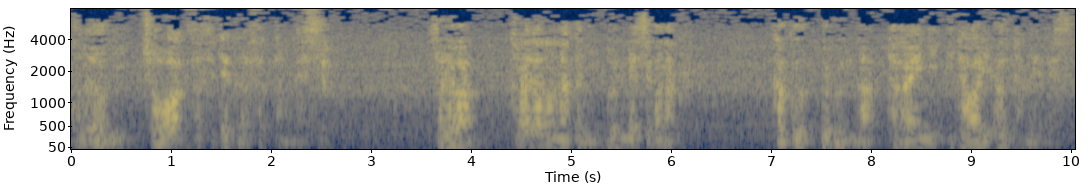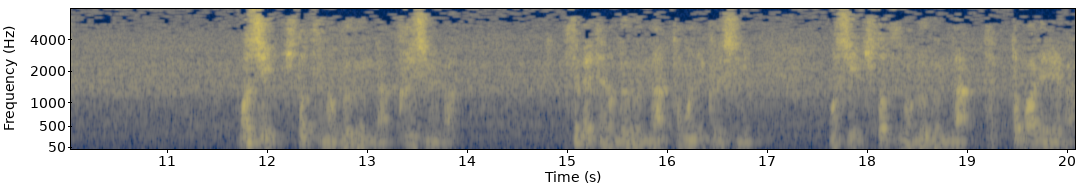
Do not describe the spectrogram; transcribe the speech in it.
このように調和させてくださったのです。それは体の中に分裂がなく各部分が互いにいたわり合うためです。もし一つの部分が苦しめば全ての部分が共に苦しみもし一つの部分が尊ばれれば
